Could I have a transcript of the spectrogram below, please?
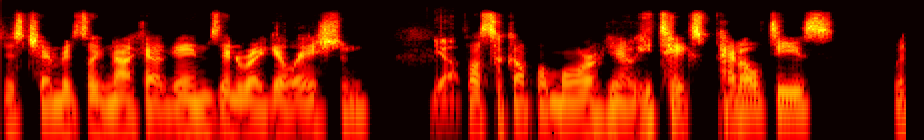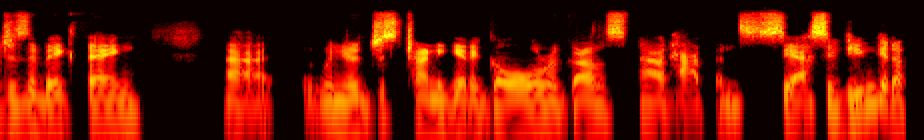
his Champions League knockout games in regulation, yep. plus a couple more. You know, he takes penalties, which is a big thing uh, when you're just trying to get a goal, regardless of how it happens. So, yeah, so if you can get a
